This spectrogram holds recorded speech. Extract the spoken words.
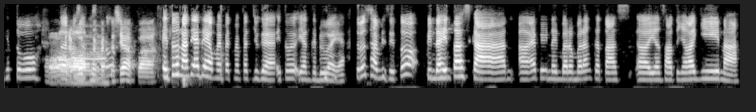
gitu. Oh, Terus oh, mepet itu- ke siapa? Itu nanti ada yang mepet-mepet juga. Itu yang kedua ya. Terus habis itu pindahin tas kan. Eh pindahin barang-barang ke tas eh, yang satunya lagi. Nah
